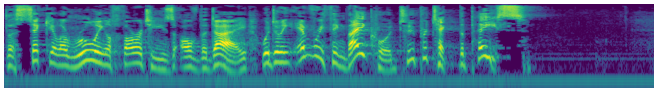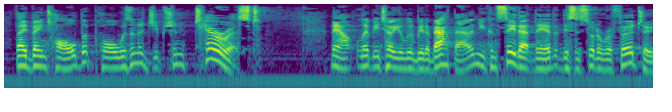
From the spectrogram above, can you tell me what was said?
the secular ruling authorities of the day, were doing everything they could to protect the peace. They'd been told that Paul was an Egyptian terrorist now, let me tell you a little bit about that, and you can see that there that this is sort of referred to.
